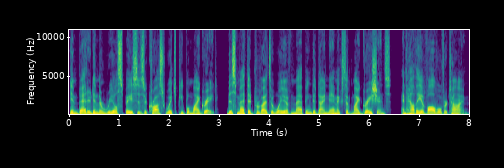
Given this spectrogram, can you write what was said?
Embedded in the real spaces across which people migrate, this method provides a way of mapping the dynamics of migrations and how they evolve over time.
